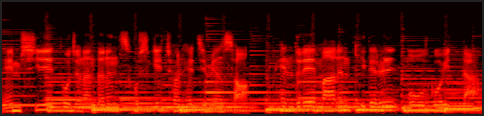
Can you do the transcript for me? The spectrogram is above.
MC에 도전한다는 소식이 전해지면서 팬들의 많은 기대를 모으고 있다.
